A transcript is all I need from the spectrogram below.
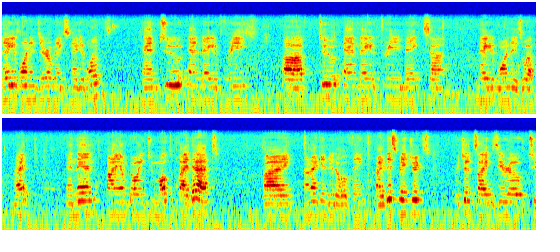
negative one and zero makes negative one. And two and negative three, uh, two and negative three makes uh, negative one as well, right? And then I am going to multiply that by, I'm not going to do the whole thing, by this matrix, which looks like 0, 2,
